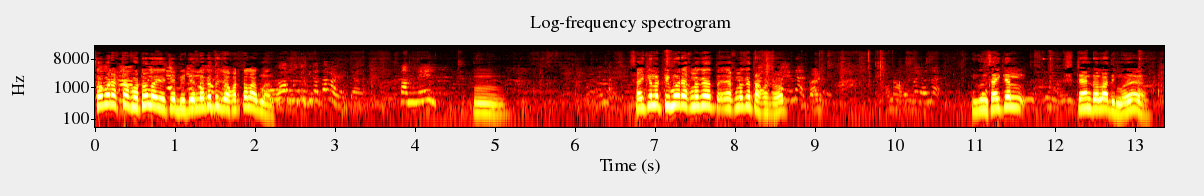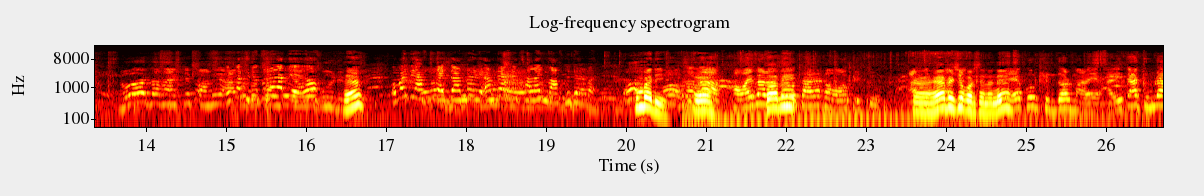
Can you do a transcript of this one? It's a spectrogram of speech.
সবার একটা ফটো লই যাচ্ছে ভিডিওর লগে তো জগরটা লাগবে হুম। সাইকেলের টিমের একলগে একলগে থাকো সব ইগুন সাইকেল স্ট্যান্ড ওলা দিম হ্যাঁ হ্যাঁ। কোনবাদি তবে হ্যাঁ বেশি করছে খুব সুন্দর মারে আর এটা তোমরা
